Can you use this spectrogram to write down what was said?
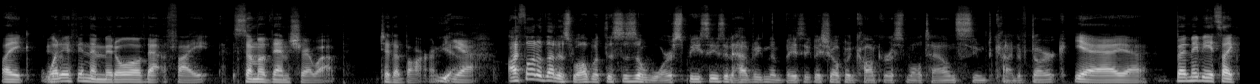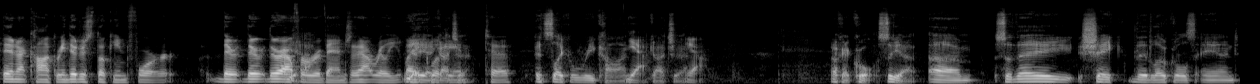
Like, what if in the middle of that fight, some of them show up to the barn? yeah. yeah. I thought of that as well, but this is a war species, and having them basically show up and conquer a small town seemed kind of dark. Yeah, yeah. But maybe it's like they're not conquering; they're just looking for they're they're they're out for revenge. They're not really like yeah, looking gotcha. to It's like recon. yeah, gotcha. yeah. Okay, cool. So yeah, um, so they shake the locals and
